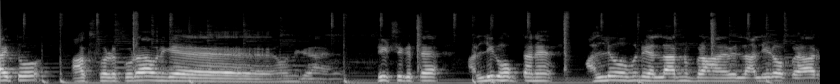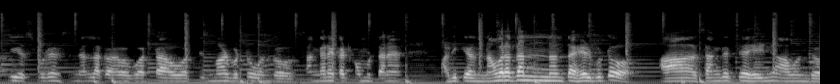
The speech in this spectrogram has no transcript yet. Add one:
ಆಯಿತು. ಆಕ್ಸ್ಫರ್ಡ್ ಕೂಡ ಅವನಿಗೆ ಅವನಿಗೆ ಸೀಟ್ ಸಿಗುತ್ತೆ. ಅಲ್ಲಿಗೆ ಹೋಗ್ತಾನೆ. ಅಲ್ಲಿ ಹೋಗ್ಬಿಟ್ಟು ಎಲ್ಲರನ್ನು ಬ್ರಾ ಅಲ್ಲಿರೋ ಭಾರತೀಯ ಸ್ಟೂಡೆಂಟ್ಸ್ನೆಲ್ಲ ಒಟ್ಟ, ಒಟ್ಟು ಇದು ಮಾಡಿಬಿಟ್ಟು ಒಂದು ಸಂಘನೇ ಕಟ್ಕೊಂಡ್ಬಿಡ್ತಾನೆ. ಅದಕ್ಕೆ ನವರತನ್ ಅಂತ ಹೇಳಿಬಿಟ್ಟು ಆ ಸಂಘಕ್ಕೆ ಹೆಣ್ಣು, ಆ ಒಂದು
